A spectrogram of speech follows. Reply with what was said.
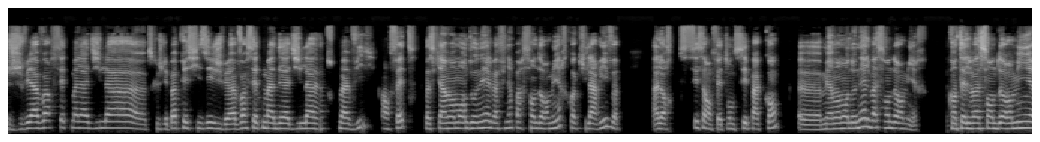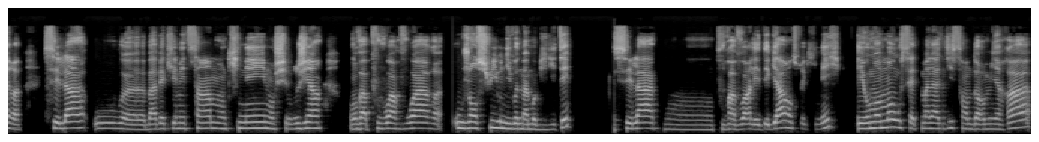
Je vais avoir cette maladie là parce que je l'ai pas précisé. Je vais avoir cette maladie là toute ma vie en fait parce qu'à un moment donné, elle va finir par s'endormir quoi qu'il arrive. Alors c'est ça en fait, on ne sait pas quand, euh, mais à un moment donné, elle va s'endormir. Quand elle va s'endormir, c'est là où, euh, bah, avec les médecins, mon kiné, mon chirurgien, on va pouvoir voir où j'en suis au niveau de ma mobilité. C'est là qu'on pourra voir les dégâts, entre guillemets. Et au moment où cette maladie s'endormira,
